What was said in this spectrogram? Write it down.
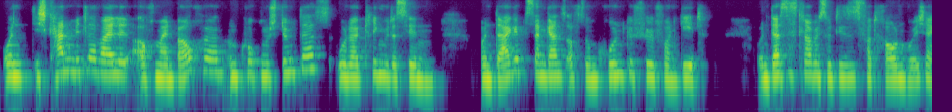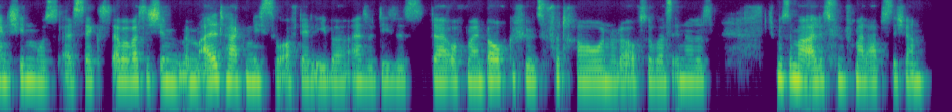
Und ich kann mittlerweile auf meinen Bauch hören und gucken, stimmt das oder kriegen wir das hin? Und da gibt es dann ganz oft so ein Grundgefühl von geht. Und das ist, glaube ich, so dieses Vertrauen, wo ich eigentlich hin muss als Sex, aber was ich im, im Alltag nicht so oft erlebe. Also dieses, da auf mein Bauchgefühl zu vertrauen oder auf sowas Inneres. Ich muss immer alles fünfmal absichern,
